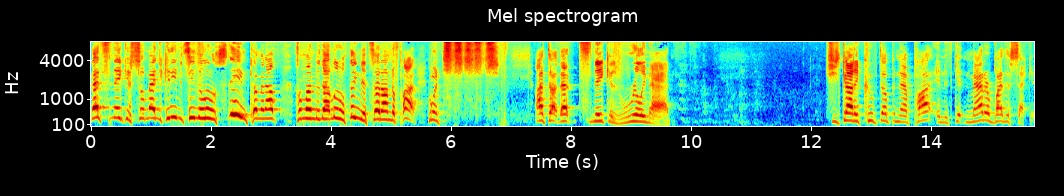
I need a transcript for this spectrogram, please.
That snake is so mad you can even see the little steam coming out from under that little thing that's set on the pot, going. I thought that snake is really mad. She's got it cooped up in that pot and it's getting madder by the second.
